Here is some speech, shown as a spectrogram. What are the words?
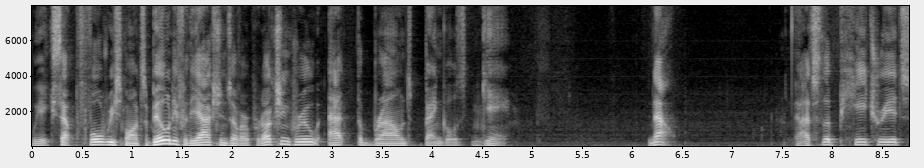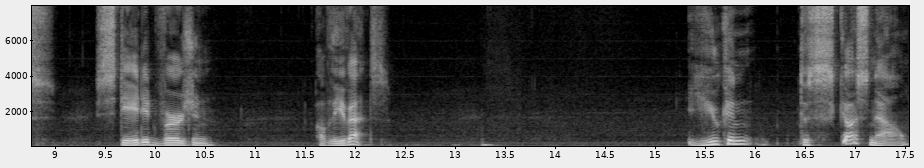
We accept full responsibility for the actions of our production crew at the Browns Bengals game. Now, that's the Patriots' stated version of the events. You can discuss now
